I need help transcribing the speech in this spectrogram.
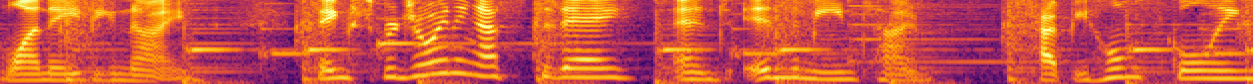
189. Thanks for joining us today. And in the meantime, happy homeschooling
